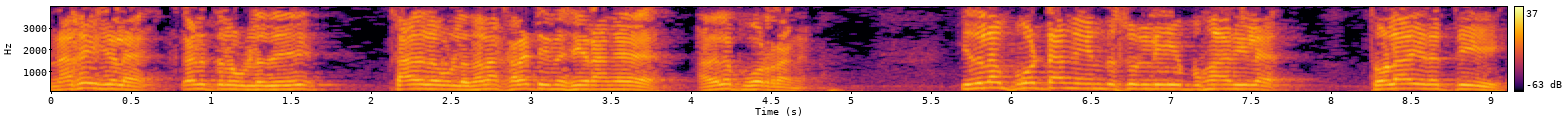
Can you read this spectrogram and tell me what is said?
நகைகளை கழுத்துல உள்ளது காதில் உள்ளதெல்லாம் கலட்டி என்ன செய்யறாங்க? அதில் போடுறாங்க. இதெல்லாம் போட்டாங்க என்று சொல்லி புகாரில தொள்ளாயிரத்தி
